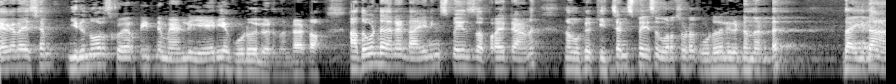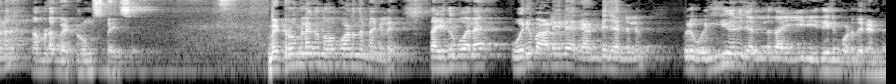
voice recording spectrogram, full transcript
ഏകദേശം ഇരുന്നൂറ് സ്ക്വയർ ഫീറ്റിന് മേളിൽ ഏരിയ കൂടുതൽ വരുന്നുണ്ട് കേട്ടോ. അതുകൊണ്ട് തന്നെ ഡൈനിങ് സ്പേസ് സെപ്പറേറ്റ് ആണ്. നമുക്ക് കിച്ചൺ സ്പേസ് കുറച്ചുകൂടെ കൂടുതൽ കിട്ടുന്നുണ്ട്. ഇതാണ് നമ്മുടെ ബെഡ്റൂം സ്പേസ് ബെഡ്റൂമിലൊക്കെ നോക്കുകയാണെന്നുണ്ടെങ്കിൽ ഇതുപോലെ ഒരു പാളിയിലെ രണ്ട് ജനലും ഒരു വലിയൊരു ജനലത ഈ രീതിയിലും കൊടുത്തിട്ടുണ്ട്.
